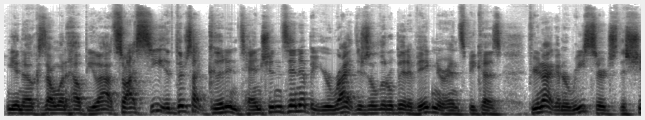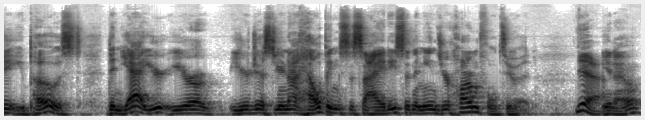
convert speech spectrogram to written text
you know, because I want to help you out. So I see there's like good intentions in it, but you're right. There's a little bit of ignorance because if you're not going to research the shit you post, then yeah, you're you're you're just you're not helping society. So that means you're harmful to it. Yeah, You know.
